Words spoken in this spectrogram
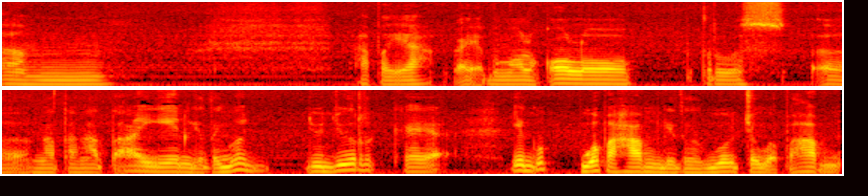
em, apa ya kayak mengolok-olok terus eh, ngata-ngatain gitu. Gue jujur kayak ya gue gue paham gitu. Gue coba paham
